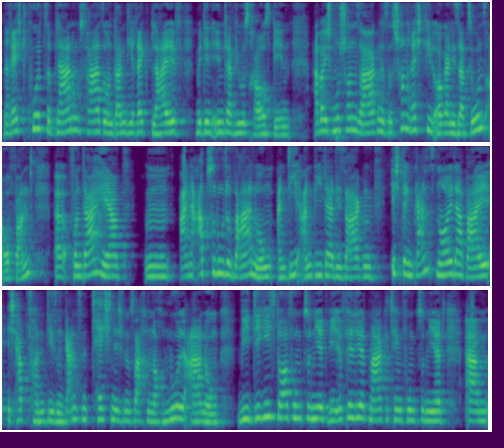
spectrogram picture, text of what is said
eine recht kurze Planungsphase und dann direkt live mit den Interviews rausgehen. Aber ich muss schon sagen, es ist schon recht viel Organisationsaufwand. Äh, von daher eine absolute Warnung an die Anbieter, die sagen, ich bin ganz neu dabei, ich habe von diesen ganzen technischen Sachen noch null Ahnung, wie Digistore funktioniert, wie Affiliate Marketing funktioniert, ähm,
